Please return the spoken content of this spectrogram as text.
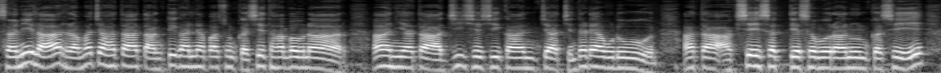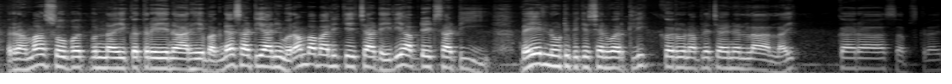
सनीला रमाच्या हातात अंगठी घालण्यापासून कसे थांबवणार? आणि आता आजी शशिकांतच्या चिंदड्या उडून आता अक्षय सत्य समोर आणून कसे रमासोबत पुन्हा एकत्र येणार हे बघण्यासाठी आणि मुरांबा मालिकेच्या डेली अपडेटसाठी बेल नोटिफिकेशनवर क्लिक करून आपल्या चॅनलला लाईक करा सबस्क्राईब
